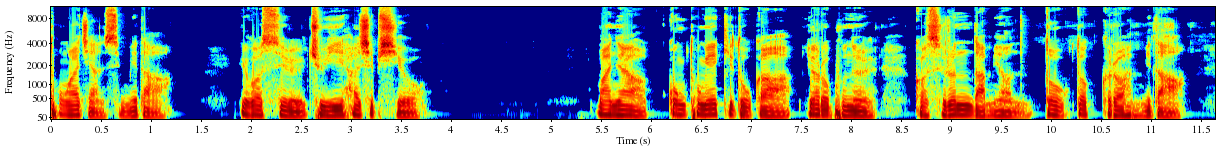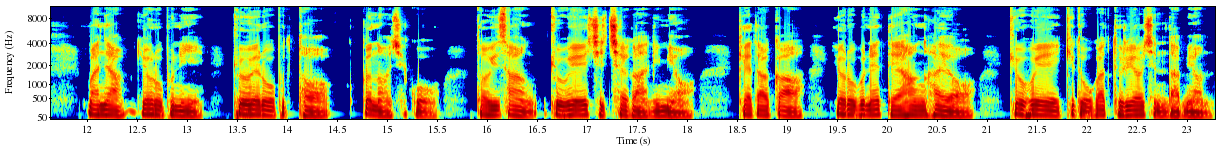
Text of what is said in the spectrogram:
통하지 않습니다. 이것을 주의하십시오. 만약 공통의 기도가 여러분을 거스른다면 더욱더 그러합니다. 만약 여러분이 교회로부터 끊어지고 더 이상 교회의 지체가 아니며 게다가 여러분에 대항하여 교회의 기도가 드려진다면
